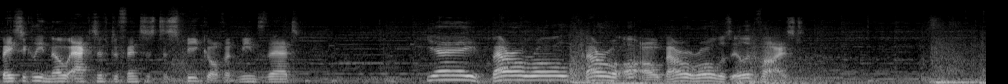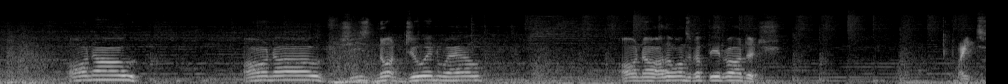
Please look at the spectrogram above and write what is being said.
basically no active defenses to speak of. It means that Yay! Barrel roll! Barrel uh-oh, barrel roll was ill-advised. Oh no! Oh no! She's not doing well. Oh no, other one's got the advantage. Wait.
